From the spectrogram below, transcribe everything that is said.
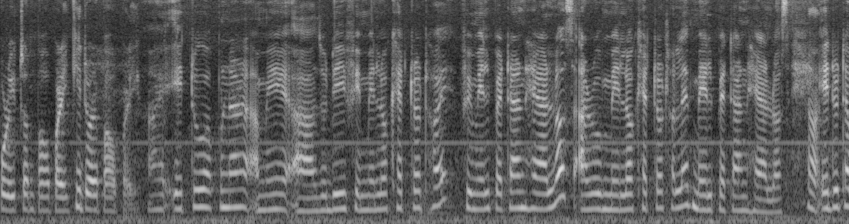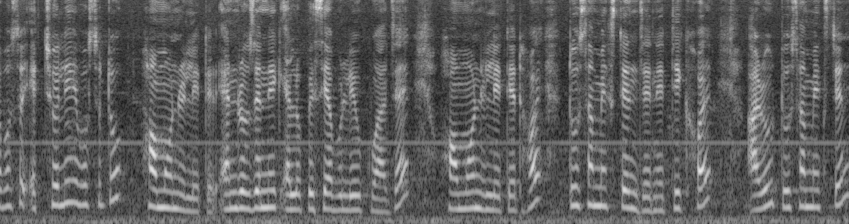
পৰিত্ৰাণ পাব পাৰি কিদৰে পাব পাৰি? এইটো আপোনাৰ আমি যদি ফিমেলৰ ক্ষেত্ৰত হয় ফিমেল পেটাৰ্ণ হেয়াৰ লছ আৰু মেলৰ ক্ষেত্ৰত হ'লে মেল পেটাৰ্ণ হেয়াৰ লছ এই দুটা বস্তু একচুৱেলি এই বস্তুটো হৰ্মন ৰিলেটেড এণ্ড্ৰজেনিক এল'পেচিয়া বুলিও কোৱা যায়। হৰ্মন ৰিলেটেড হয় টু চাম এক্সটেণ্ট জেনেটিক হয় আৰু টু চাম এক্সটেণ্ট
